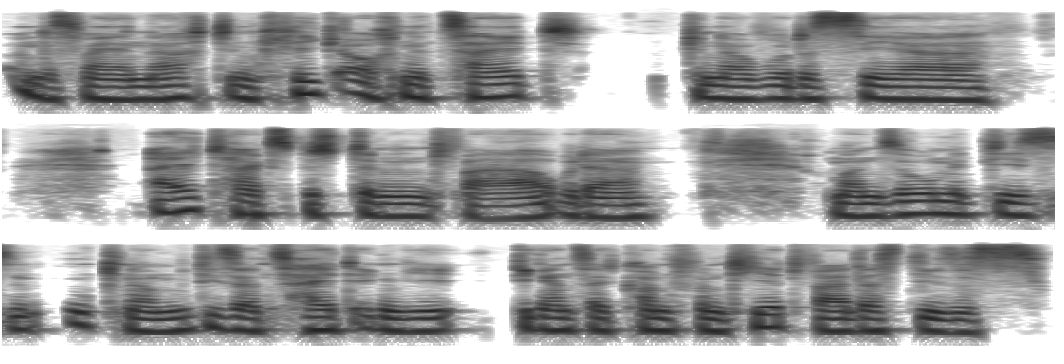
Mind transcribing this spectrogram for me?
Und das war ja nach dem Krieg auch eine Zeit, genau, wo das sehr alltagsbestimmend war oder man so mit diesem, genau, mit dieser Zeit irgendwie die ganze Zeit konfrontiert war, dass dieses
